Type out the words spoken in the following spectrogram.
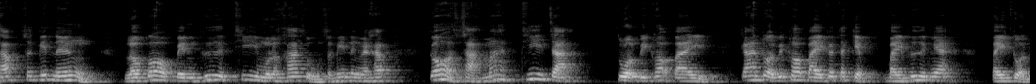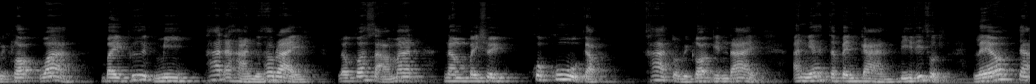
ทรัพย์สักนิดนึงแล้วก็เป็นพืชที่มูลค่าสูงสักนิดนึงนะครับ ก็สามารถที่จะตรวจวิเคราะห์ใบ การตรวจวิเคราะห์ใบก็จะเก็บใบพืชเนี่ยไปตรวจวิเคราะห์ว่าใบพืชมีธาตุอาหารอยู่เท่าไหร่ แล้วก็สามารถนำไปช่วยควบคู่กับ ค่าตรวจวิเคราะห์ดินได้ อันนี้จะเป็นการดีที่สุด แล้วจะ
